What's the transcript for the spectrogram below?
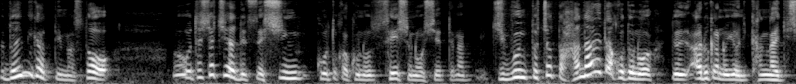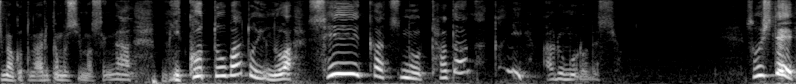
どういう意味かと言いますと私たちはですね信仰とかこの聖書の教えっていうのは自分とちょっと離れたことのあるかのように考えてしまうことがあるかもしれませんが御言葉というのは生活のただ中にあるものですよ。そして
